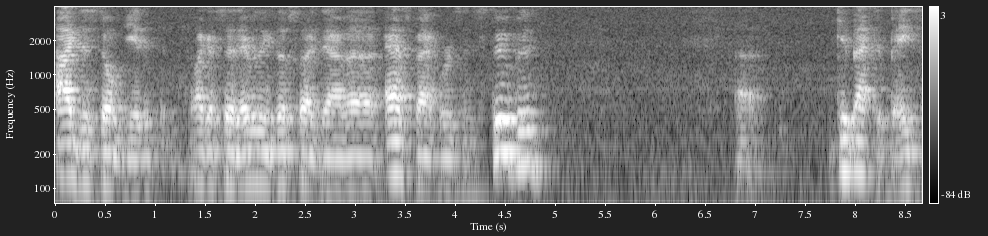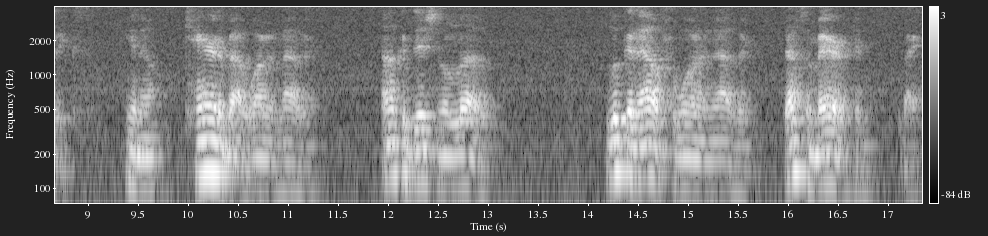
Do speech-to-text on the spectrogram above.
I just don't get it like I said, everything's upside down, uh, ass backwards, and stupid. Uh, get back to basics, you know, caring about one another, unconditional love, looking out for one another. That's American. Like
